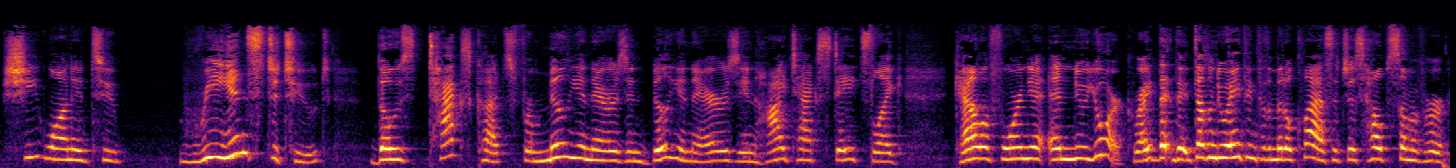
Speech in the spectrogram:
she wanted to reinstitute those tax cuts for millionaires and billionaires in high tax states like California and New York, right? That, that, it doesn't do anything for the middle class. It just helps some of her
